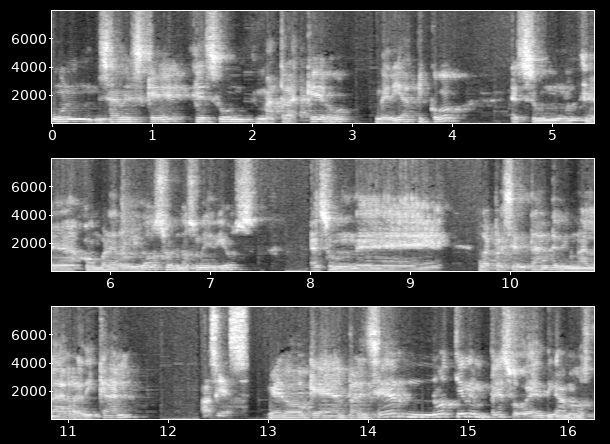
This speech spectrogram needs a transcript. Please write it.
un, ¿sabes qué? Es un matraquero mediático, es un eh, hombre ruidoso en los medios, es un eh, representante de un ala radical, Así es. pero que al parecer no tienen peso, ¿eh? digamos,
